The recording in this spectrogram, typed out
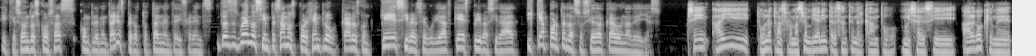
y que son dos cosas complementarias pero totalmente diferentes. Entonces, bueno, si empezamos, por ejemplo, Carlos, con qué es ciberseguridad, qué es privacidad y qué aporta la sociedad cada una de ellas. Sí, hay una transformación bien interesante en el campo, Moisés, y algo que me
